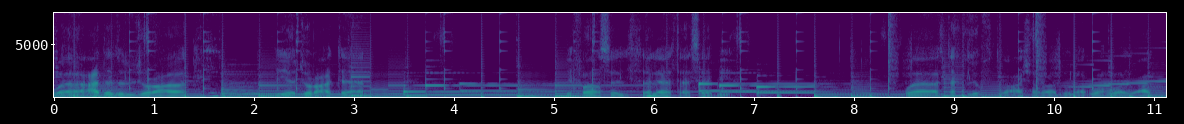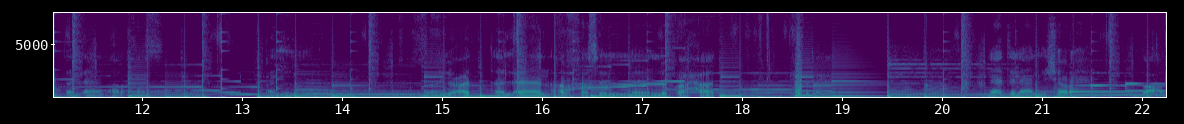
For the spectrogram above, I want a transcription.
وعدد الجرعات هي جرعتان بفاصل ثلاث أسابيع. وتكلفته عشرة دولار وهو يعد الآن أرخص يعد الآن أرخص اللقاحات. في العالم نأتي الآن لشرح بعض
